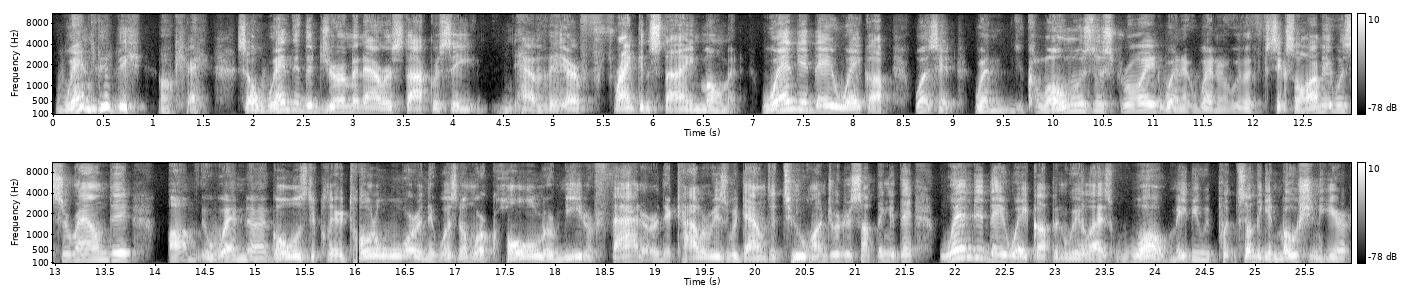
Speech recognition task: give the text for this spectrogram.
When did the okay? So when did the German aristocracy have their Frankenstein moment? When did they wake up? Was it when Cologne was destroyed? When when the Sixth Army was surrounded? Um, when uh, Goebbels declared total war and there was no more coal or meat or fat or the calories were down to 200 or something a day, when did they wake up and realize, whoa, maybe we put something in motion here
